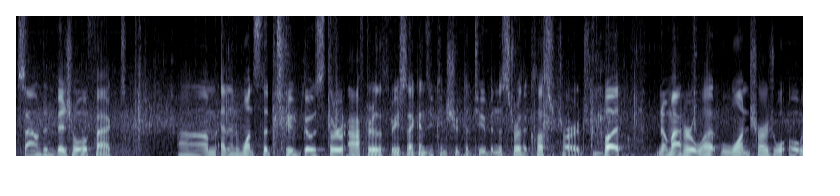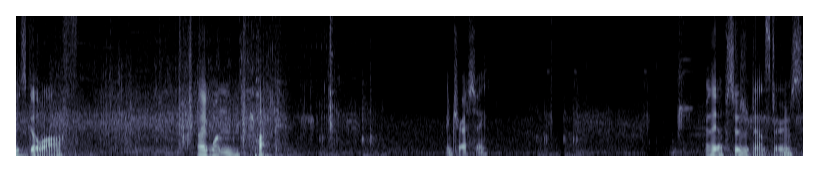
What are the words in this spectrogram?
sound and visual effect. Um, and then once the tube goes through after the three seconds, you can shoot the tube and destroy the cluster charge. But no matter what, one charge will always go off. Or, like one puck. Interesting. Are they upstairs or downstairs?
